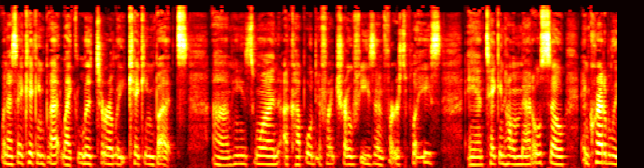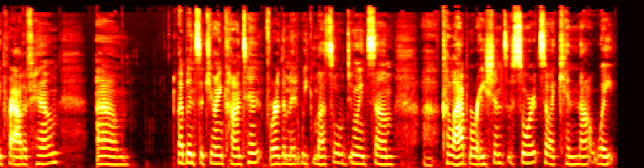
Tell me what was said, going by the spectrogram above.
when I say kicking butt, like literally kicking butts. Um, he's won a couple different trophies in first place and taking home medals. So incredibly proud of him. Um, I've been securing content for the midweek muscle, doing some uh, collaborations of sorts. So I cannot wait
